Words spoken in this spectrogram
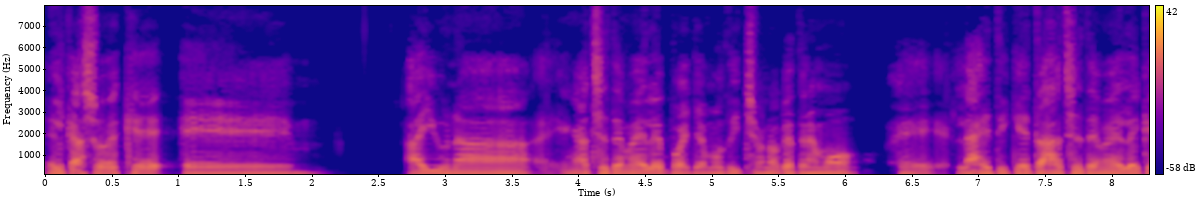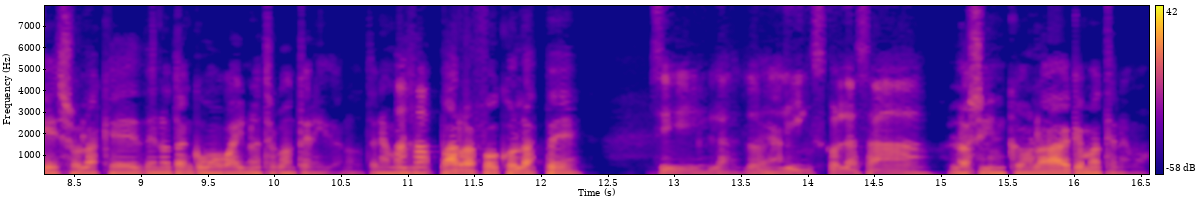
El caso es que eh, hay una. En HTML, pues ya hemos dicho, ¿no? Que tenemos eh, las etiquetas HTML que son las que denotan cómo va a ir nuestro contenido, ¿no? Tenemos los párrafos con las P, Sí, los links con las A. Los links con las A, ¿qué más tenemos?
